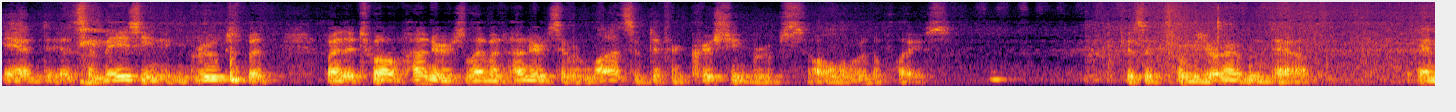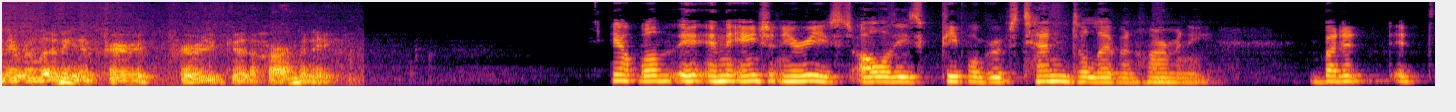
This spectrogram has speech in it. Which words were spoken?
And it's amazing in groups, but by the 1200s, 1100s, there were lots of different Christian groups all over the place. Because it's from Europe and down. And they were living in very, very good harmony. Yeah, well, in the ancient Near East, all of these people groups tend to live in harmony, but it it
